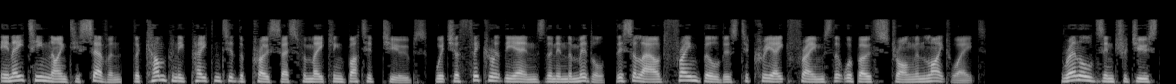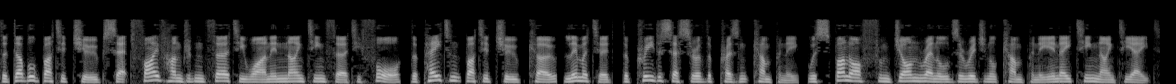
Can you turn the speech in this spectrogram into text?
In 1897, the company patented the process for making butted tubes, which are thicker at the ends than in the middle. This allowed frame builders to create frames that were both strong and lightweight. Reynolds introduced the double butted tube set 531 in 1934. The Patent Butted Tube Co., Limited, the predecessor of the present company, was spun off from John Reynolds' original company in 1898.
